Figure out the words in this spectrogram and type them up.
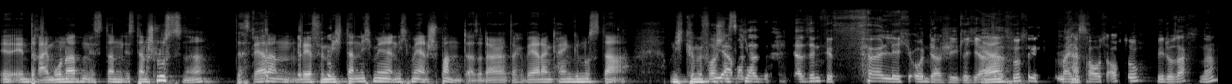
in drei Monaten ist dann, ist dann Schluss, ne? Das wäre dann, wäre für mich dann nicht mehr, nicht mehr entspannt. Also da, da wäre dann kein Genuss da. Und ich kann mir vorstellen, ja, aber da, da, sind wir völlig unterschiedlich. Ja, ja. das ist lustig. Meine Krass. Frau ist auch so, wie du sagst, ne?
